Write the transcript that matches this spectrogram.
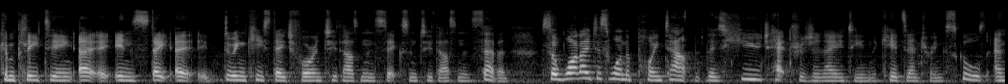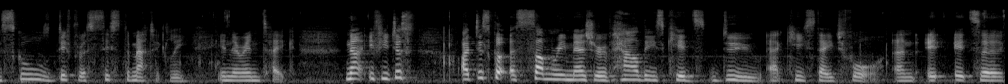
completing uh, in state uh, doing key stage 4 in 2006 and 2007 so what i just want to point out that there's huge heterogeneity in the kids entering schools and schools differ systematically in their intake. Now if you just i've just got a summary measure of how these kids do at key stage 4 and it, it's a,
